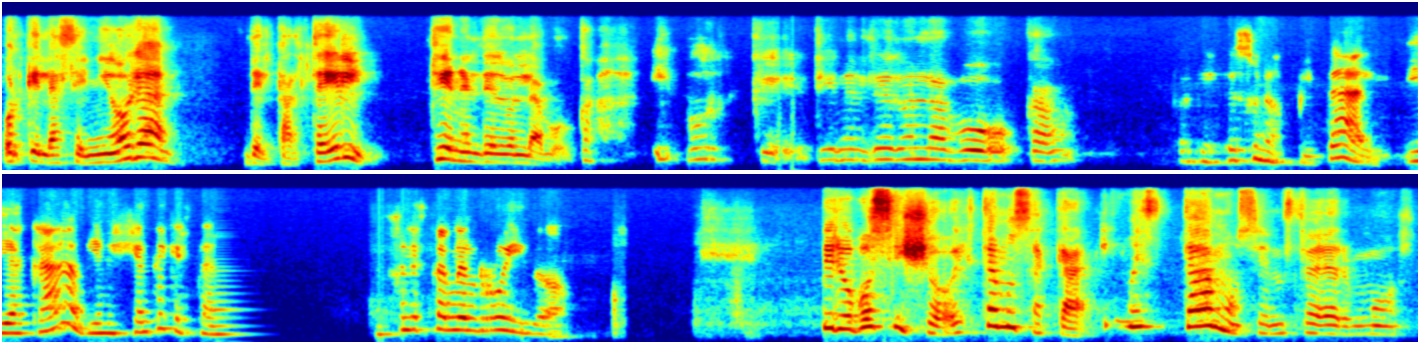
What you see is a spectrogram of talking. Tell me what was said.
porque la señora del cartel tiene el dedo en la boca. ¿Y por qué tiene el dedo en la boca? Porque este es un hospital y acá viene gente que está en molestarle el ruido. Pero vos y yo estamos acá y no estamos enfermos.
